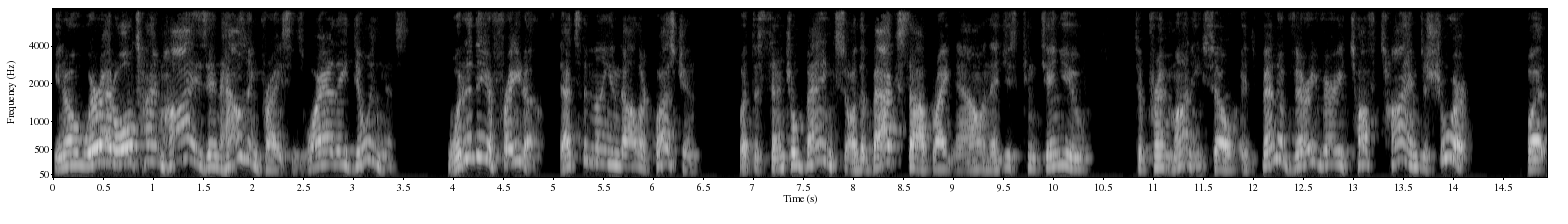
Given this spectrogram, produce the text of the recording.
You know, we're at all-time highs in housing prices. Why are they doing this? What are they afraid of? That's the million-dollar question. But the central banks are the backstop right now, and they just continue to print money. So it's been a very, very tough time to short. But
